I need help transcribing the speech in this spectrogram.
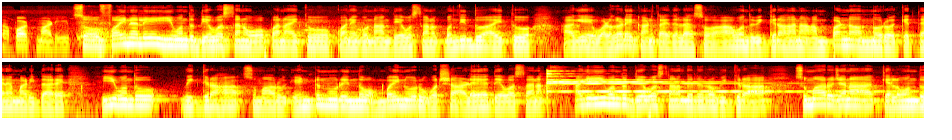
ಸಪೋರ್ಟ್ ಮಾಡಿ. ಸೊ ಫೈನಲಿ ಈ ಒಂದು ದೇವಸ್ಥಾನ ಓಪನ್ ಆಯಿತು. ಕೊನೆಗೂ ನಾನು ದೇವಸ್ಥಾನಕ್ಕೆ ಬಂದಿದ್ದು ಆಯಿತು. ಹಾಗೆ ಒಳಗಡೆ ಕಾಣ್ತಾ ಇದ್ದಲ್ಲ ಸೊ ಆ ಒಂದು ವಿಗ್ರಹನ ಹಂಪಣ್ಣ ಅನ್ನೋರು ಕೆತ್ತನೆ ಮಾಡಿದ್ದಾರೆ. ಈ ಒಂದು ವಿಗ್ರಹ ಸುಮಾರು ಎಂಟುನೂರಿಂದ ಒಂಬೈನೂರು ವರ್ಷ ಹಳೆಯ ದೇವಸ್ಥಾನ. ಹಾಗೆ ಈ ಒಂದು ದೇವಸ್ಥಾನದಲ್ಲಿರೋ ವಿಗ್ರಹ ಸುಮಾರು ಜನ ಕೆಲವೊಂದು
